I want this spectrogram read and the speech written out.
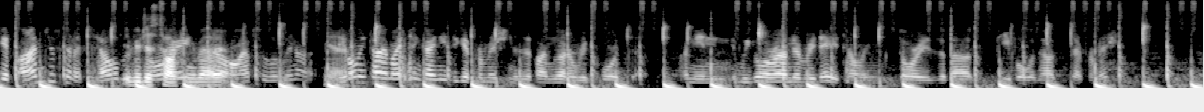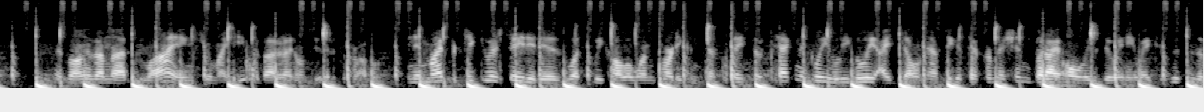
If I'm just going to tell the If you're just story, talking about no, it? absolutely not. Yeah. The only time I think I need to get permission is if I'm going to record them. I mean, we go around every day telling stories about people without their permission. As long as I'm not lying through my teeth about it, I don't see that it's a problem. And in my particular state, it is what we call a one-party consent state. So technically, legally, I don't have to get their permission, but I always do anyway because this is a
